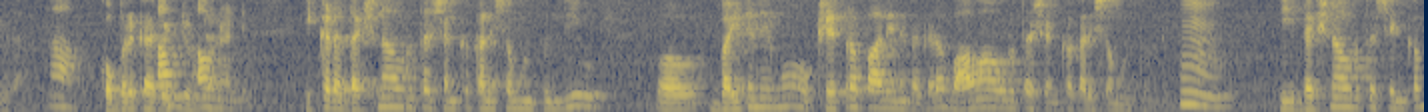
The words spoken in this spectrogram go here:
మీద. కొబ్బరికాయ పెట్టుంటారు అవునండి. ఇక్కడ దక్షిణావృత శంఖ కలశం ఉంటుంది. బయటనేమో క్షేత్రపాలిని దగ్గర వామావృత శంఖ కలశం ఉంటుంది. ఈ దక్షిణావృత శంఖం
